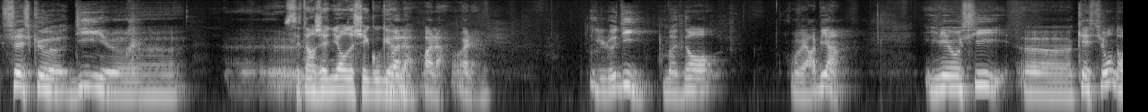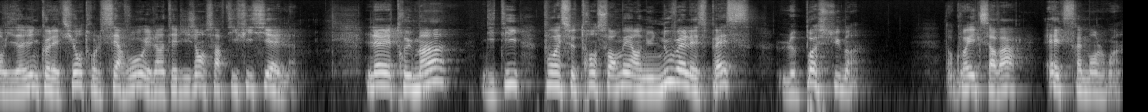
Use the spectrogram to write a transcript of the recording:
C'est ce que dit... Euh, euh, Cet ingénieur de chez Google. Voilà, voilà, voilà. Il le dit. Maintenant, on verra bien. Il est aussi euh, question d'envisager une connexion entre le cerveau et l'intelligence artificielle. L'être humain, dit-il, pourrait se transformer en une nouvelle espèce, le post-humain. Donc vous voyez que ça va extrêmement loin.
